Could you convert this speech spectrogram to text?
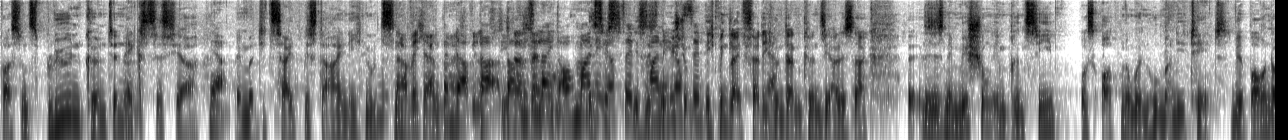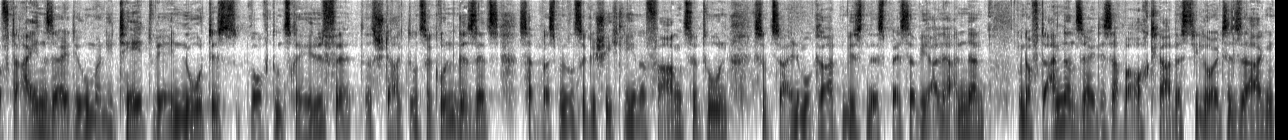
was uns blühen könnte nächstes Jahr, ja. wenn wir die Zeit bis dahin nicht nutzen. Darf ich ein Beispiel da, da, darf ich vielleicht auch meine erste, ist, meine erste Ich bin gleich fertig ja. und dann können Sie alles sagen. Es ist eine Mischung im Prinzip aus Ordnung und Humanität. Wir brauchen auf der einen Seite Humanität. Wer in Not ist, braucht unsere Hilfe. Das stärkt unser Grundgesetz. Das hat was mit unserer geschichtlichen Erfahrung zu tun. Sozialdemokraten wissen das besser wie alle anderen. Und auf der anderen Seite ist aber auch klar, dass die Leute sagen,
